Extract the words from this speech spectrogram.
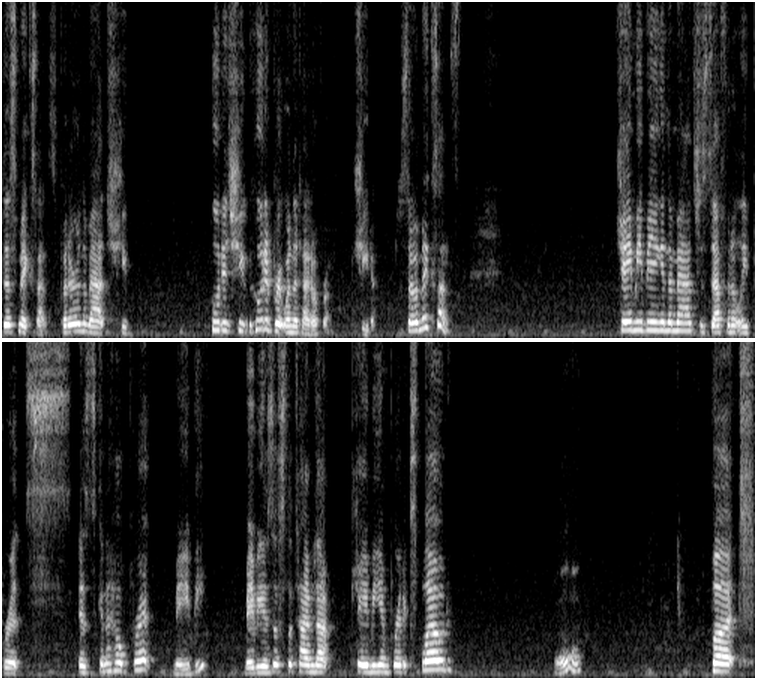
This makes sense. Put her in the match. She who did she who did Britt win the title from? Shida. So it makes sense. Jamie being in the match is definitely Britt's is gonna help Britt. Maybe. Maybe is this the time that Jamie and Britt explode? Oh. But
